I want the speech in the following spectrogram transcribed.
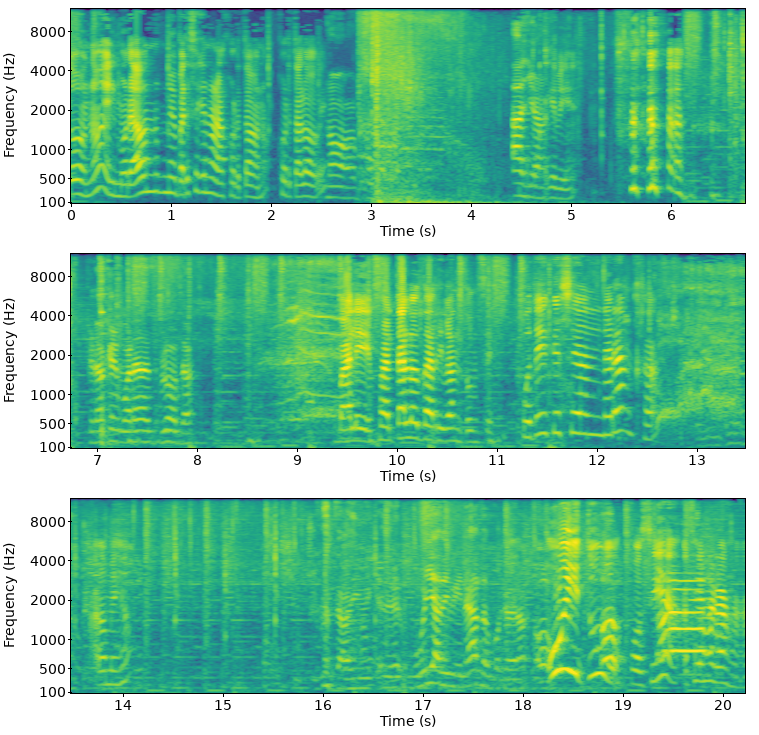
Todo, ¿no? El morado me parece que no lo has cortado, ¿no? Córtalo, ¿ves? No, Ah, ya. Ah, qué bien. Creo que el morado explota. Vale, faltan los de arriba entonces. Puede que sea el naranja. A lo mejor. Muy adivinando porque ¡Oh! ¡Uy, tú! Oh. Pues sí, Ah. ha sido el naranja.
